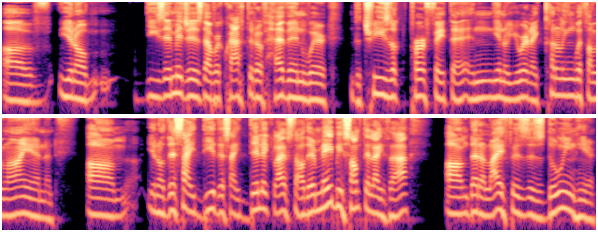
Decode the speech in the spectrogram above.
of you know these images that were crafted of heaven where the trees looked perfect and you know you were like cuddling with a lion and um, you know this idea, this idyllic lifestyle. There may be something like that um, that Eliphaz is is doing here.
